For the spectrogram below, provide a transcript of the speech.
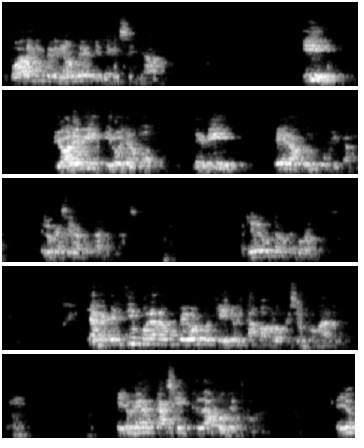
y toda la gente venía donde él y él les enseñaba. Y vio a Leví y lo llamó. Leví era un publicano. Es lo que hacía era cobrar las taxas. ¿A quién le gusta no cobrar las? Ya en aquel tiempo era aún peor porque ellos estaban bajo la opresión romana. Ellos eran casi esclavos de los romanos. Ellos,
